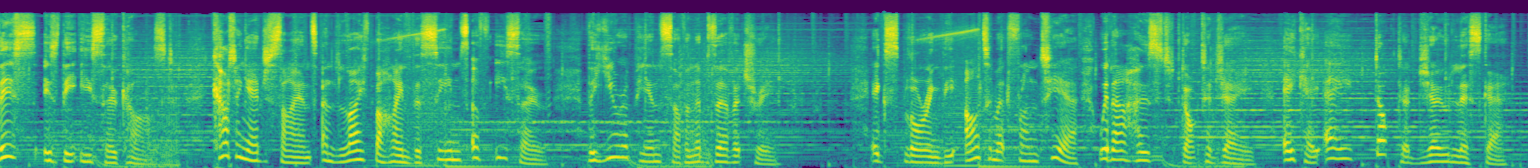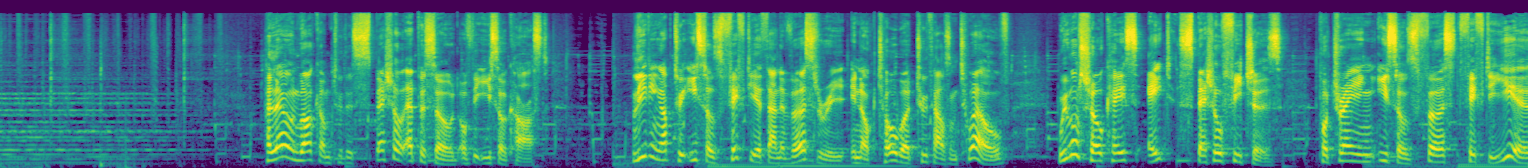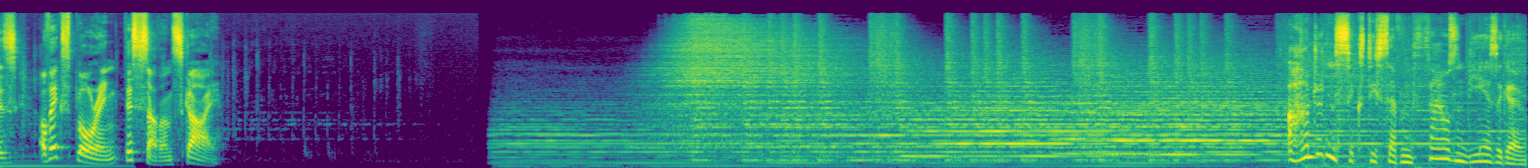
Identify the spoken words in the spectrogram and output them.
This is the ESOcast, cutting edge science and life behind the scenes of ESO, the European Southern Observatory. Exploring the ultimate frontier with our host, Dr. J, aka Dr. Joe Liske. Hello and welcome to this special episode of the ESOcast. Leading up to ESO's 50th anniversary in October 2012, we will showcase eight special features portraying ESO's first 50 years of exploring the southern sky. 167,000 years ago,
